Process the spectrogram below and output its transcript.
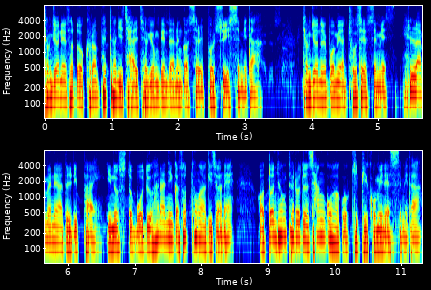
경전에서도 그런 패턴이 잘 적용된다는 것을 볼 수 있습니다. 경전을 보면 조셉 스미스, 힐라멘의 아들 리파이, 이노스도 모두 하나님과 소통하기 전에 어떤 형태로든 상고하고 깊이 고민했습니다.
